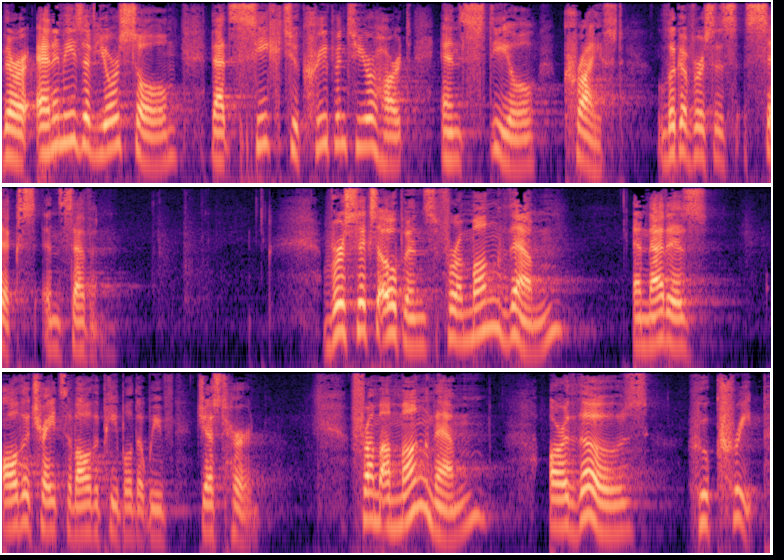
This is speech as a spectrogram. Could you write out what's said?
There are enemies of your soul that seek to creep into your heart and steal Christ. Look at verses 6 and 7. Verse 6 opens, For among them, and that is all the traits of all the people that we've just heard. From among them are those who creep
